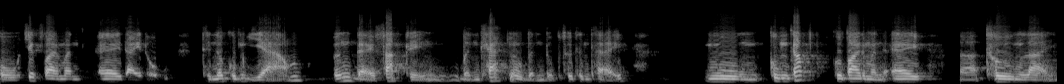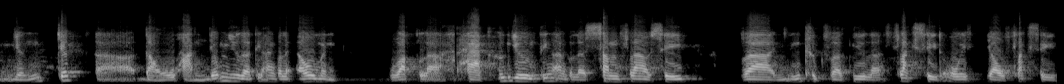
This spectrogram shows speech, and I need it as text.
thụ chất vitamin E đầy đủ thì nó cũng giảm vấn đề phát triển bệnh khác như bệnh đục thủy tinh thể. Nguồn cung cấp của vitamin E uh, thường là những chất uh, đậu hạnh giống như là tiếng Anh gọi là almond hoặc là hạt hướng dương tiếng Anh gọi là sunflower seed và những thực vật như là flaxseed oil dầu flaxseed.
